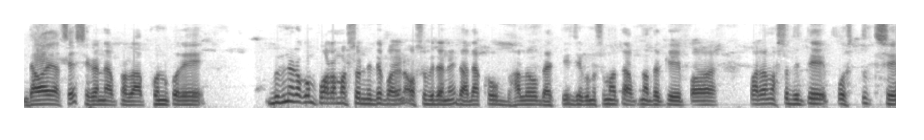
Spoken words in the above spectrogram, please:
দেওয়াই আছে, সেখানে আপনারা ফোন করে বিভিন্ন রকম পরামর্শ নিতে পারেন, অসুবিধা নেই। দাদা খুব ভালো ব্যক্তি, যে কোনো সময় আপনাদেরকে পরামর্শ দিতে প্রস্তুত সে।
